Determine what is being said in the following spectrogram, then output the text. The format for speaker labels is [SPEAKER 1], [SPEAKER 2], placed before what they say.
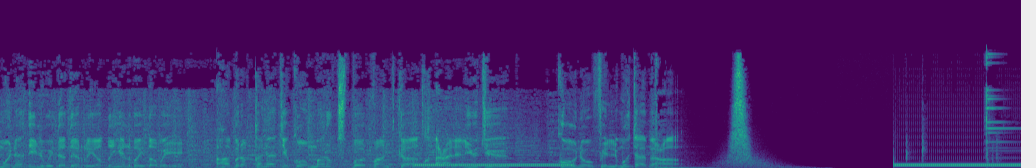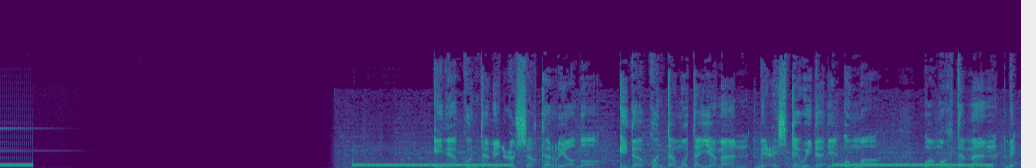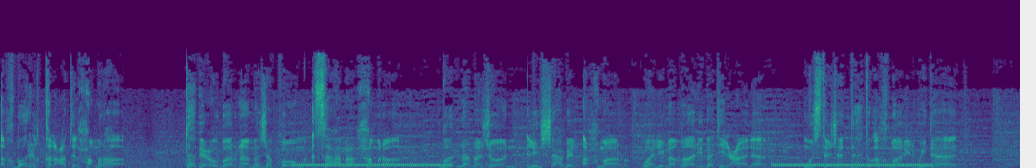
[SPEAKER 1] تهم نادي الوداد الرياضي البيضاوي عبر قناتكم ماروك سبور 24 على اليوتيوب. كونوا في المتابعة. إذا كنت من عشاق الرياضة إذا كنت متيما بعشق وداد الأمة ومهتما بأخبار القلعة الحمراء تابعوا برنامجكم ساعة مع الحمراء. برنامج للشعب الأحمر ولمغاربة العالم. مستجدات أخبار الوداد.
